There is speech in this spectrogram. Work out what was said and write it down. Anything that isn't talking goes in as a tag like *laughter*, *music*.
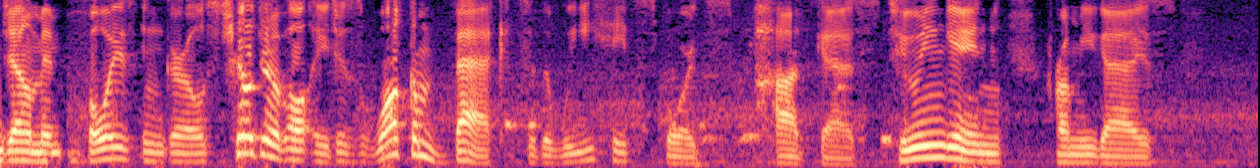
And gentlemen, boys and girls, children of all ages, welcome back to the We Hate Sports podcast. Tuning in from you guys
